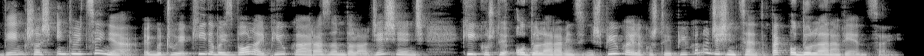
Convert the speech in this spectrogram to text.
Większość intuicyjnie jakby czuje kij do baseballa i piłka razem dolar 10, kij kosztuje o dolara więcej niż piłka, ile kosztuje piłka? No 10 centów, tak? O dolara więcej.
